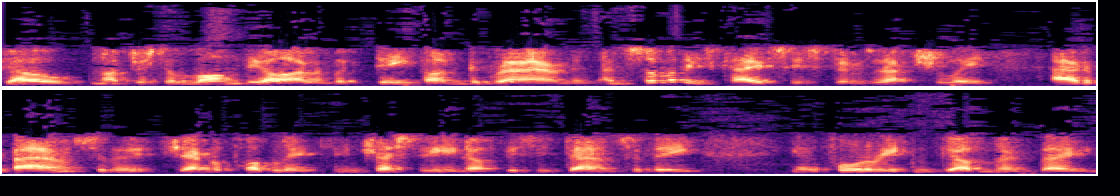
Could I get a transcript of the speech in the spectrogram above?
go not just along the island but deep underground. And, and some of these cave systems are actually out of bounds to the general public. Interestingly enough, this is down to the you know, the Puerto Rican government. They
